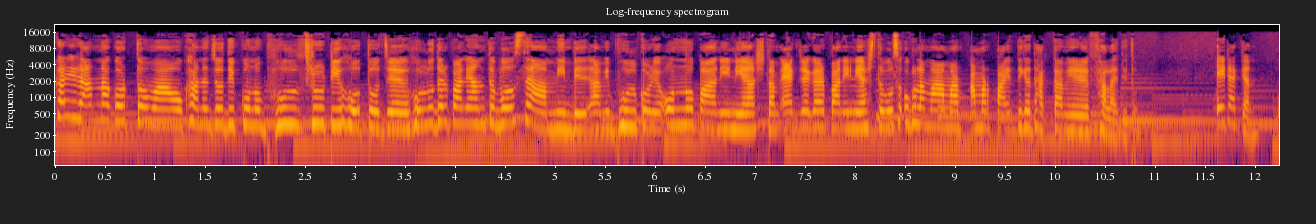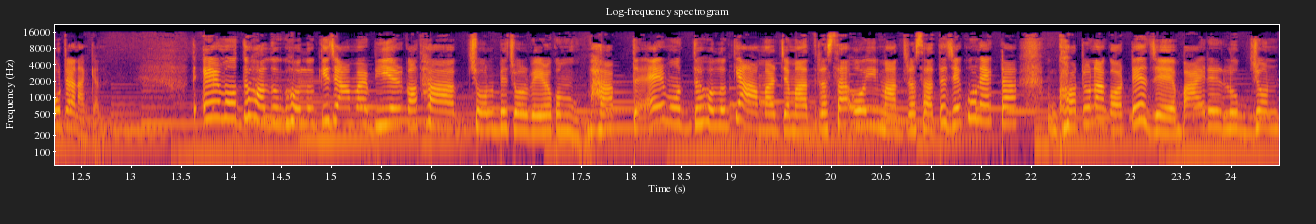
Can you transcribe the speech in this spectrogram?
তরকারি রান্না করতো মা, ওখানে যদি কোনো ভুল ত্রুটি হতো যে হলুদের পানি আনতে বলছে, আমি আমি ভুল করে অন্য পানি নিয়ে আসতাম এক জায়গার পানি নিয়ে আসতে বলছে, ওগুলো মা আমার আমার পায়ের দিকে ধাক্কা মেরে ফেলাই দিত। এটা কেন? ওটা না কেন? এর মধ্যে হলো হলো কি যে আমার বিয়ের কথা চলবে চলবে এরকম ভাবতে, এর মধ্যে হলো কি আমার যে মাদ্রাসা, ওই মাদ্রাসাতে যে কোনো একটা ঘটনা ঘটে যে বাইরের লোকজন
